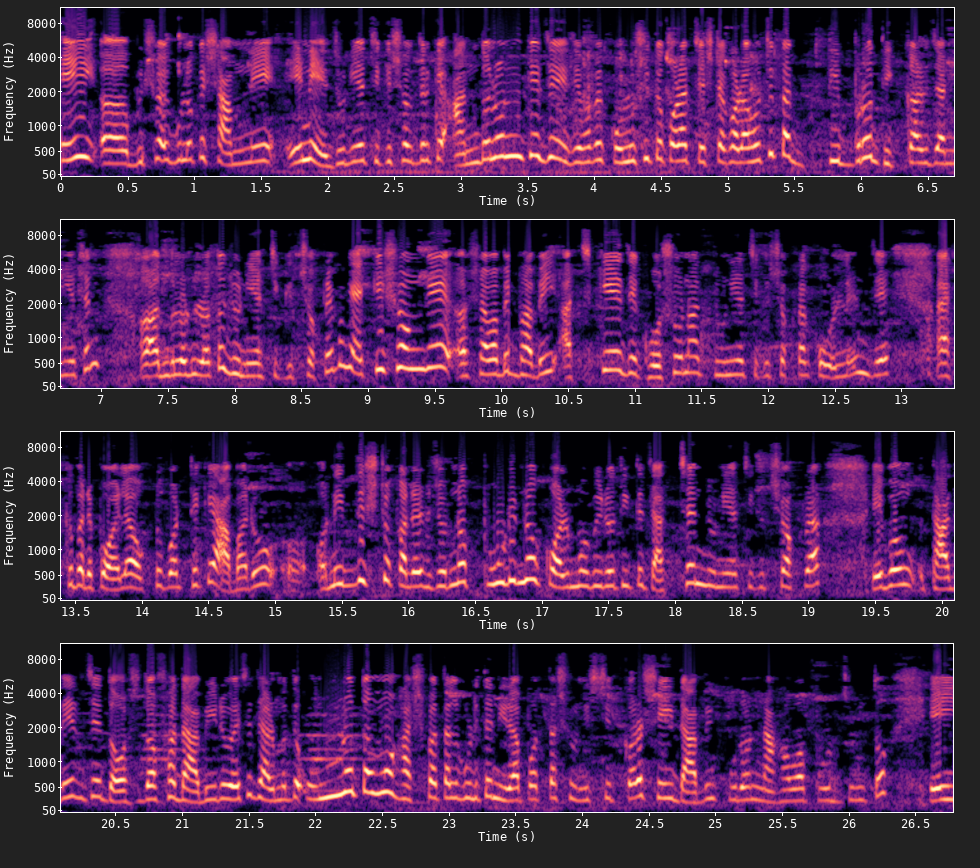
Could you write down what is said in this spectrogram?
এই বিষয়গুলোকে সামনে এনে জুনিয়র চিকিৎসকদেরকে আন্দোলনকে যে যেভাবে কলুষিত করার চেষ্টা করা হচ্ছে, তার তীব্র ধিক্কার জানিয়েছেন আন্দোলনরত জুনিয়র চিকিৎসকরা। এবং একই সঙ্গে স্বাভাবিকভাবেই আজকে যে ঘোষণা জুনিয়র চিকিৎসকরা করলেন যে, একেবারে পয়লা অক্টোবর থেকে আবারও অনির্দিষ্টকালের জন্য পূর্ণ কর্মবিরতিতে যাচ্ছেন জুনিয়র চিকিৎসকরা এবং তাদের যে দশ দফা দাবি রয়েছে, যার মধ্যে অন্যতম হাসপাতালগুলিতে নিরাপত্তা সুনিশ্চিত করা, সেই দাবি পূরণ না হওয়া পর্যন্ত এই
